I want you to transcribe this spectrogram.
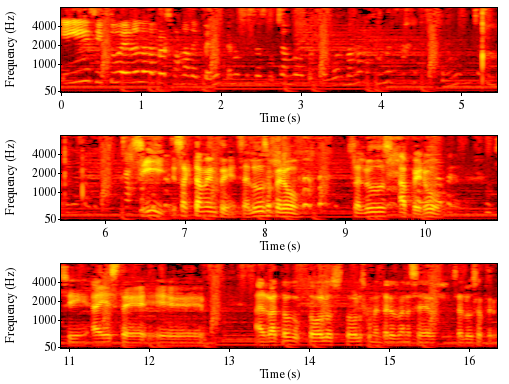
Y si tú eres la persona de Perú que nos está escuchando, por favor, mándanos un mensaje. Tenemos muchas intrigas Sí, exactamente. Saludos a Perú. Saludos a Perú. Sí, a este. Eh, al rato todos los, todos los comentarios van a ser saludos a Perú.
